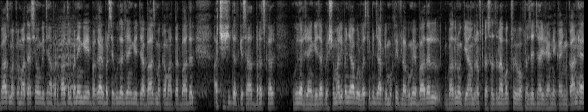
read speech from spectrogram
بعض مقامات ایسے ہوں گے جہاں پر بادل بنیں گے، بغیر برسے گزر جائیں گے، جہاں بعض مقامات پر بادل اچھی شدت کے ساتھ برس کر گزر جائیں گے، جبکہ شمالی پنجاب اور وسطی پنجاب کے مختلف علاقوں میں بادل، بادلوں کی آمد رفت کا سلسلہ وقفے وقفے سے جاری رہنے کا امکان ہے،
